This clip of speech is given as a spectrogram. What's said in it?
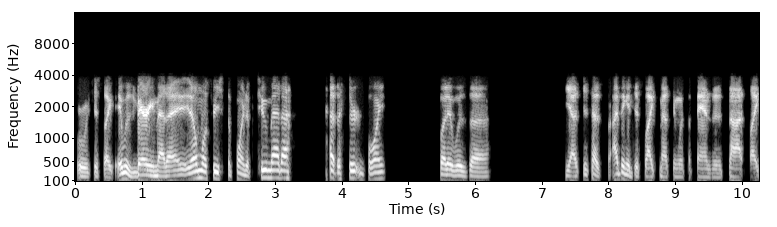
where it was just like it was very meta it almost reached the point of too meta at a certain point but it was uh yeah it just has i think it just likes messing with the fans and it's not like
